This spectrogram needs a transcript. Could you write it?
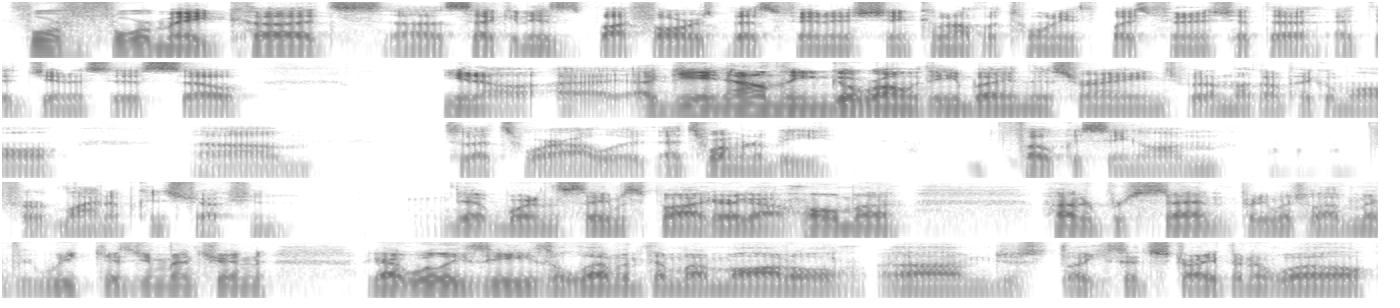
Four for four made cuts. Uh, second is by far his best finish, and coming off a 20th place finish at the at the Genesis. So, you know, I, again, I don't think you can go wrong with anybody in this range, but I'm not going to pick them all. Um, so that's where I would. That's where I'm going to be focusing on for lineup construction. Yep, we're in the same spot here. I got Homa hundred percent. Pretty much will have him every week, as you mentioned. I got Willie Z. He's eleventh in my model. Um, just like you said, striping it well.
